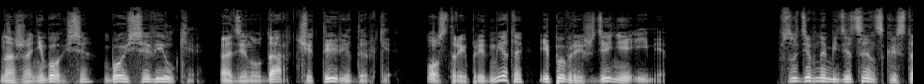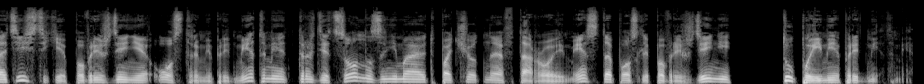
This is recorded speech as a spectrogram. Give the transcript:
Ножа не бойся, бойся вилки. Один удар, четыре дырки. Острые предметы и повреждения ими. В судебно-медицинской статистике повреждения острыми предметами традиционно занимают почетное второе место после повреждений тупыми предметами.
